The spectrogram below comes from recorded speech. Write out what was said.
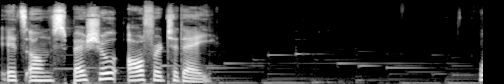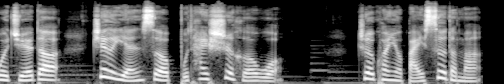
it's on special offer today. 我觉得这个颜色不太适合我。这款有白色的吗？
